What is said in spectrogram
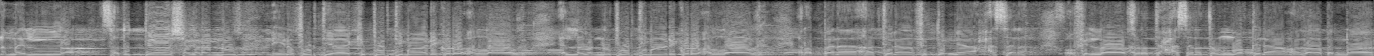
ನಮ್ಮ ಎಲ್ಲ ಸದುದ್ದೇಶಗಳನ್ನು ನೀನು ಪೂರ್ತಿಯಾಗಿ ಪೂರ್ತಿ ಮಾಡಿಕೊಡು ಅಲ್ಲಾಹ್ ಎಲ್ಲವನ್ನು ಪೂರ್ತಿ ಮಾಡಿಕೊಡು ಅಲ್ಲಾಹ್ ರಬ್ಬನ ಆತಿನ ಫಿ ದುನ್ಯಾ ಹಸನ وفي الآخرة حسنة وقنا عذاب النار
